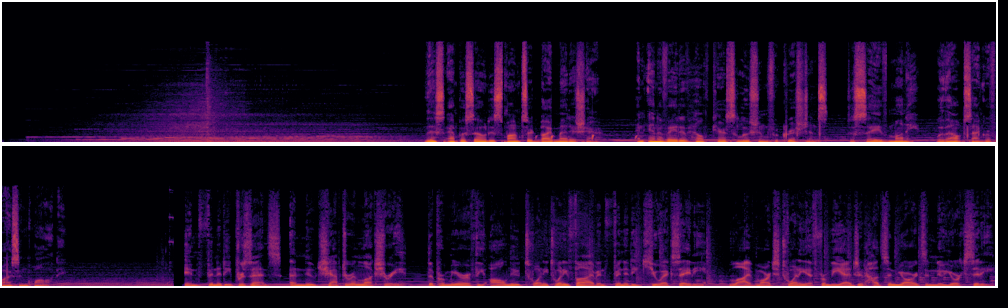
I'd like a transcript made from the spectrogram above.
This episode is sponsored by Medishare, an innovative healthcare solution for Christians to save money without sacrificing quality. Infiniti presents a new chapter in luxury, the premiere of the all new 2025 Infiniti QX80, live March 20th from the edge at Hudson Yards in New York City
